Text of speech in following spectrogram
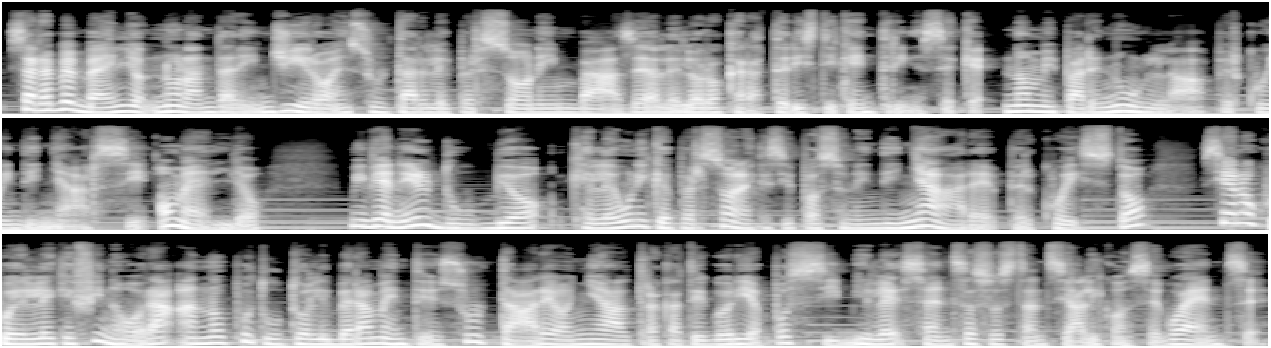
sarebbe meglio non andare in giro a insultare le persone in base alle loro caratteristiche intrinseche. Non mi pare nulla per cui indignarsi, o meglio, mi viene il dubbio che le uniche persone che si possono indignare per questo siano quelle che finora hanno potuto liberamente insultare ogni altra categoria possibile senza sostanziali conseguenze.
